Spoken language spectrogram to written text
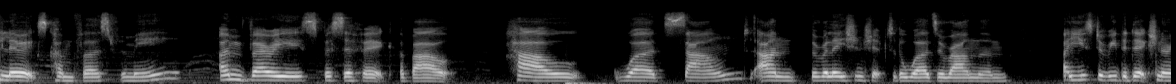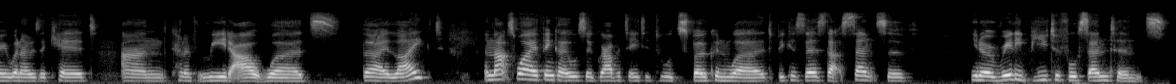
lyrics come first for me. I'm very specific about how words sound and the relationship to the words around them. I used to read the dictionary when I was a kid and kind of read out words that I liked. And that's why I think I also gravitated towards spoken word because there's that sense of, you know, a really beautiful sentence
